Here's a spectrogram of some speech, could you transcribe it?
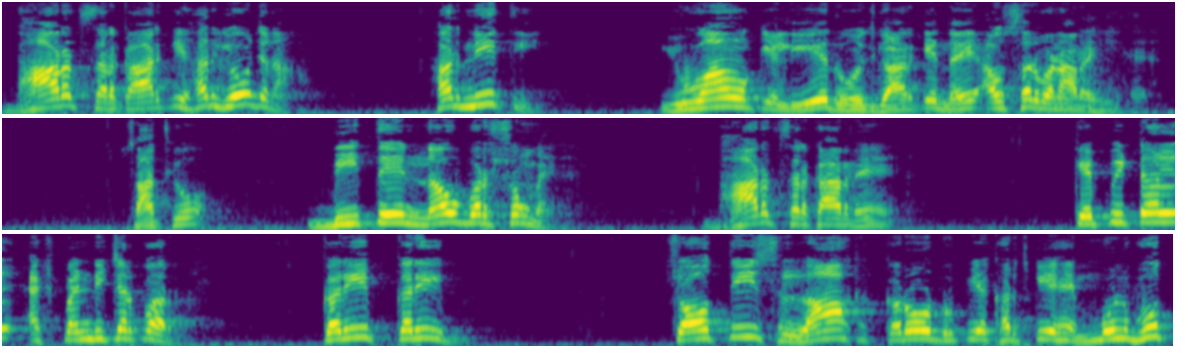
भारत सरकार की हर योजना, हर नीति युवाओं के लिए रोज़गार के नए अवसर बना रही है। साथियों बीते नौ वर्षों में भारत सरकार ने कैपिटल एक्सपेंडिचर पर करीब करीब 34 लाख करोड़ रुपए खर्च किए हैं मूलभूत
